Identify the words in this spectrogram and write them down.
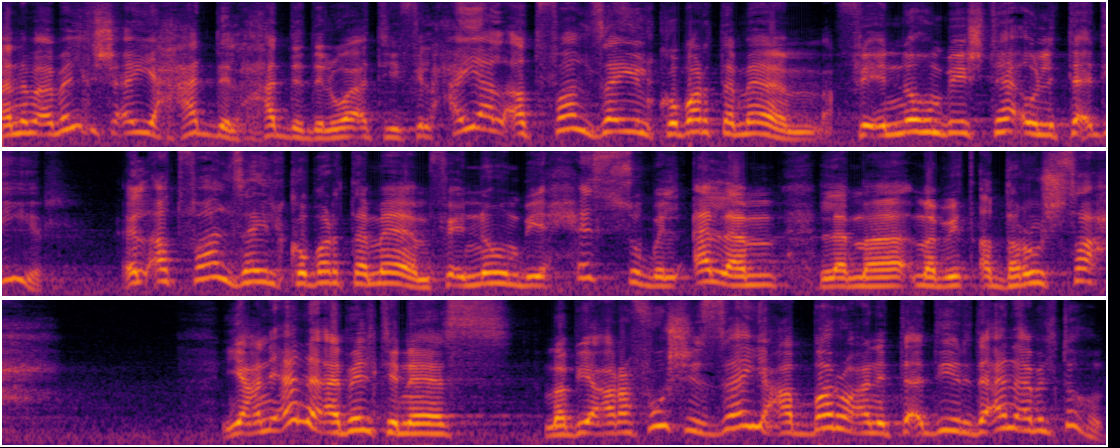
أنا ما قابلتش أي حد لحد دلوقتي. في الحقيقة الأطفال زي الكبار تمام في إنهم بيشتاقوا للتقدير. الأطفال زي الكبار تمام في إنهم بيحسوا بالألم لما ما بيتقدروش صح. يعني أنا قابلت ناس ما بيعرفوش إزاي يعبروا عن التقدير ده. أنا قابلتهم.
